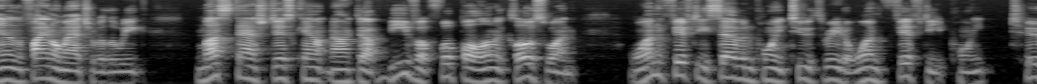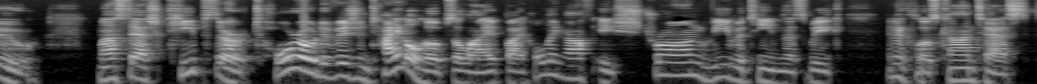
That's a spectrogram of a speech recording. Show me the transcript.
And in the final matchup of the week, Mustache Discount knocked out Viva Football in a close one, 157.23 to 150.2. Mustache keeps their Toro Division title hopes alive by holding off a strong Viva team this week in a close contest.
